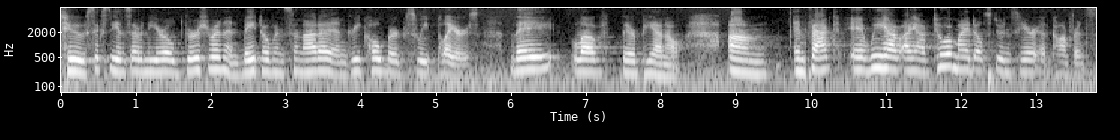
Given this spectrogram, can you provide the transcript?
to 60 and 70-year-old Gershwin and Beethoven sonata and Grieg Holberg suite players. They love their piano. Um, in fact, eh, we have, I have two of my adult students here at conference.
